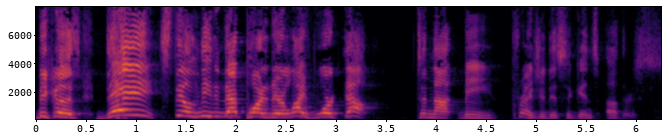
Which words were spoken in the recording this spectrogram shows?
because they still needed that part of their life worked out to not be prejudiced against others.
